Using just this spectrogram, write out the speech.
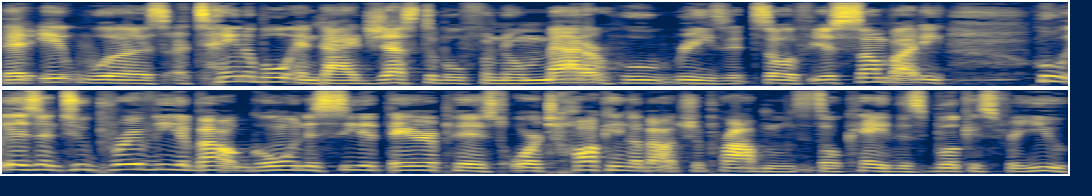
that it was attainable and digestible for no matter who reads it. So if you're somebody who isn't too privy about going to see a therapist or talking about your problems, it's okay. This book is for you.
